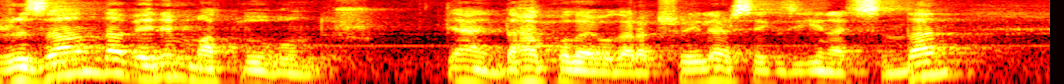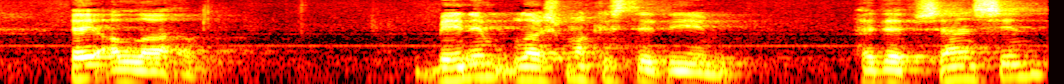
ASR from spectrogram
Rızan da benim matlubumdur. Yani daha kolay olarak söylersek zihin açısından ey Allah'ım benim ulaşmak istediğim hedef sensin.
